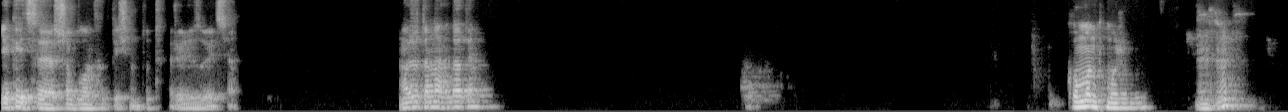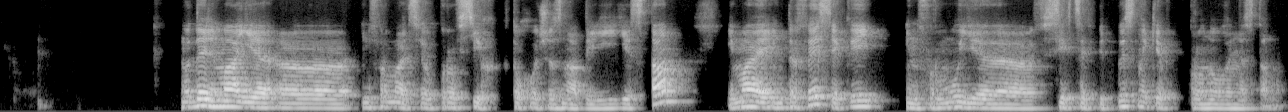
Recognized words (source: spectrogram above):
Який це шаблон фактично тут реалізується? Можете нагадати? Команд може бути. Угу. Модель має е, інформацію про всіх, хто хоче знати її стан, і має інтерфейс, який інформує всіх цих підписників про оновлення стану.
